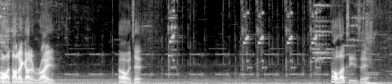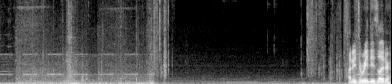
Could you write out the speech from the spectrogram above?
Oh, I thought I got it right. Oh, it's it? Oh, that's easy. I need to read these later.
